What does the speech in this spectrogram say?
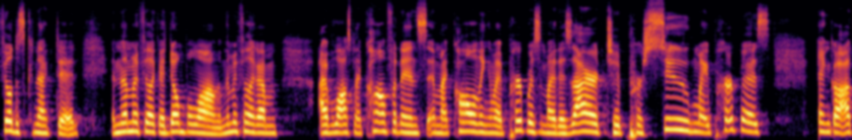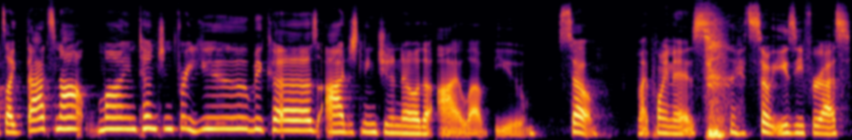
feel disconnected, and then I'm gonna feel like I don't belong, and then I feel like I'm I've lost my confidence and my calling and my purpose and my desire to pursue my purpose. And God's like, that's not my intention for you because I just need you to know that I love you. So my point is, it's so easy for us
